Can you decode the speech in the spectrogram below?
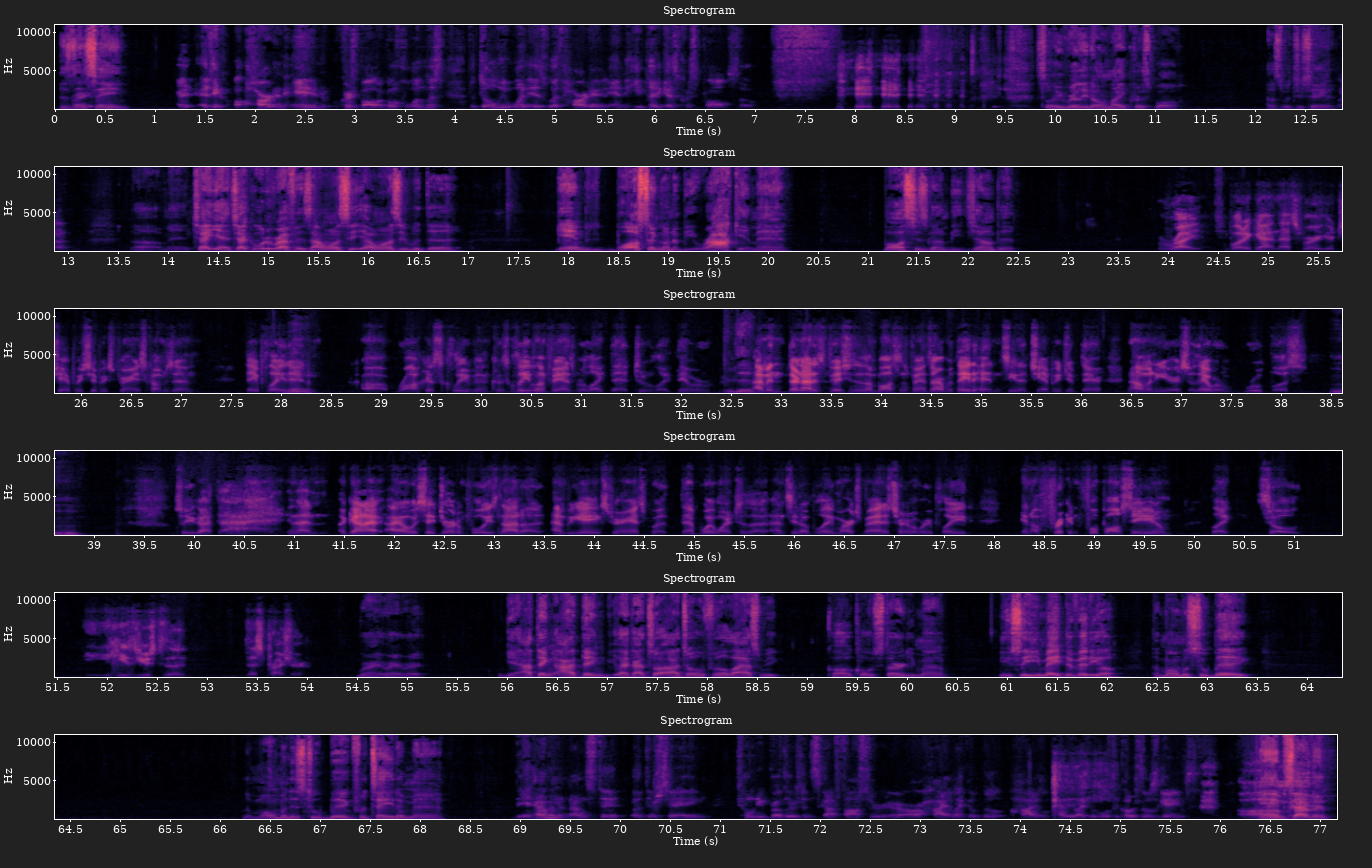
is right. insane. I, I, think Harden and Chris Paul are both winless, but the only one is with Harden, and he played against Chris Paul. So, so he really don't like Chris Paul. That's what you're saying. Oh man, check yeah, check who the ref is. I want to see. I want to see what the game. Boston gonna be rocking, man. Boston's gonna be jumping. Right, but again, that's where your championship experience comes in. They played yeah. in uh, raucous Cleveland because Cleveland fans were like that too. Like they were. Yeah. I mean, they're not as vicious as Boston fans are, but they hadn't seen a championship there in how many years, so they were ruthless. Mm-hmm. So you got that, and then again, I, I always say Jordan Poole. He's not an NBA experience, but that boy went to the NCAA March Madness tournament where he played in a freaking football stadium. Like so, he's used to this pressure. Right, right, right. Yeah, I think I think like I told I told Phil last week, call Coach Thirty, man. You see, he made the video. The moment's too big. The moment is too big for Tatum, man. They haven't um, announced it, but they're saying Tony Brothers and Scott Foster are high likable, high, highly likable to coach those games. Oh, game man. seven.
